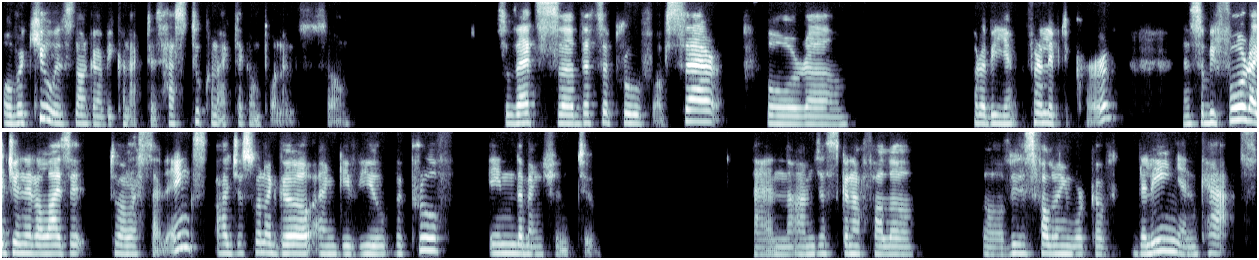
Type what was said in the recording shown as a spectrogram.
Over Q is not going to be connected, has two connected components. So, so that's uh, that's a proof of Serre for um, for a for elliptic curve. And so before I generalize it to our settings, I just want to go and give you the proof in dimension two. And I'm just gonna follow, uh, this is following work of Deligne and Katz,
